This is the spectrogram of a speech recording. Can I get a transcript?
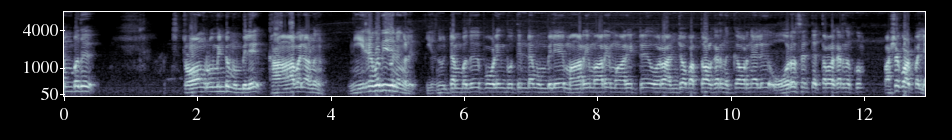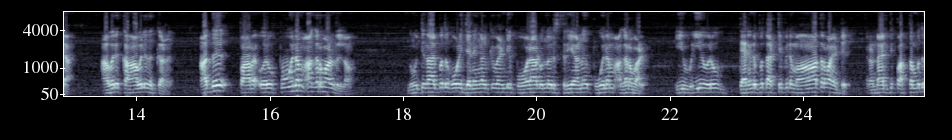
അമ്പത് സ്ട്രോങ് റൂമിന്റെ മുമ്പിൽ കാവലാണ് നിരവധി ജനങ്ങൾ ഇരുന്നൂറ്റമ്പത് പോളിംഗ് ബൂത്തിന്റെ മുമ്പിൽ മാറി മാറി മാറിയിട്ട് ഓരോ അഞ്ചോ പത്തോ ആൾക്കാർ നിൽക്കുക പറഞ്ഞാൽ ഓരോ സ്ഥലത്ത് എത്ര ആൾക്കാർ നിൽക്കും പക്ഷെ കുഴപ്പമില്ല. അവർ കാവൽ നിൽക്കുകയാണ് അത് പറ ഒരു പൂനം അഗർവാൾ ഉണ്ടല്ലോ നൂറ്റി നാൽപ്പത് കോടി ജനങ്ങൾക്ക് വേണ്ടി പോരാടുന്ന ഒരു സ്ത്രീയാണ് പൂനം അഗർവാൾ. ഈ ഈ ഒരു തെരഞ്ഞെടുപ്പ് തട്ടിപ്പിന് മാത്രമായിട്ട് രണ്ടായിരത്തി പത്തൊമ്പത്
